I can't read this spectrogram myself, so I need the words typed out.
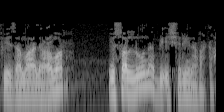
ফি জামান অমর ইউসাল্লুনা বি ইশরিনা রাকা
